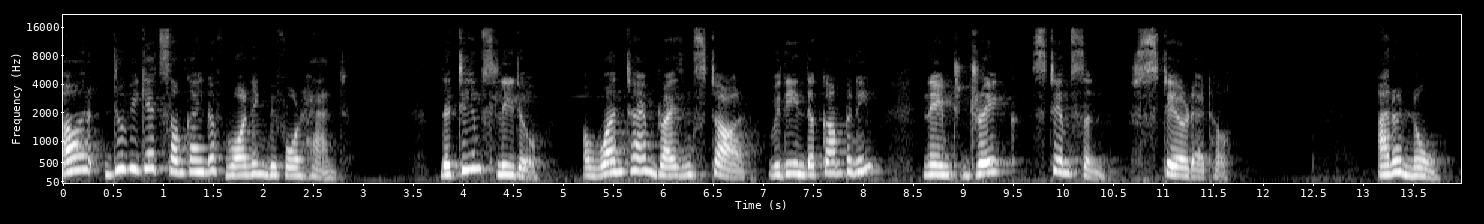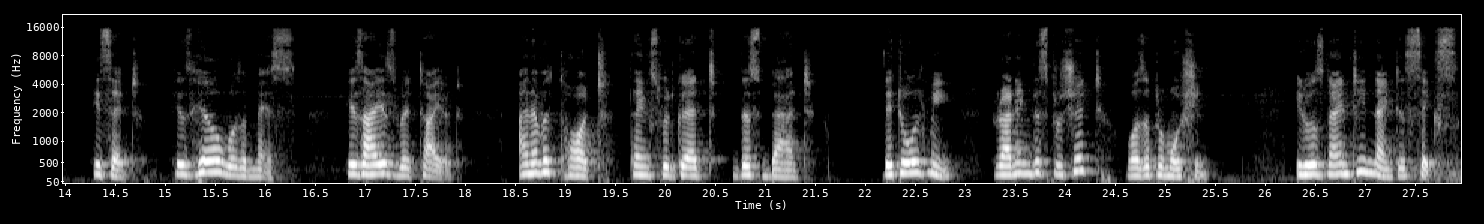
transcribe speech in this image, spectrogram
Or do we get some kind of warning beforehand? The team's leader, a one time rising star within the company named Drake Stimson, stared at her. I don't know, he said. His hair was a mess. His eyes were tired. I never thought things would get this bad. They told me running this project was a promotion. It was 1996,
